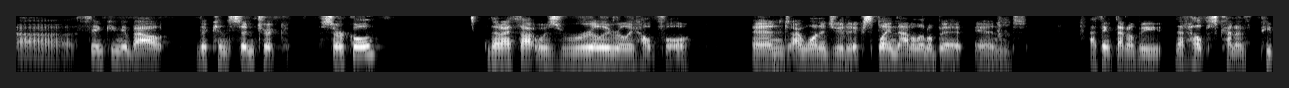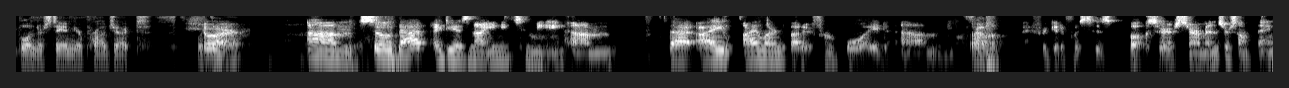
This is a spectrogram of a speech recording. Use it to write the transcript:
uh, thinking about the concentric circle that I thought was really, really helpful. And I wanted you to explain that a little bit. And I think that'll be, that helps kind of people understand your project. Sure. Um, so that idea is not unique to me. Um, that I, I learned about it from Boyd, um, from, uh-huh. I forget if it was his books or sermons or something.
